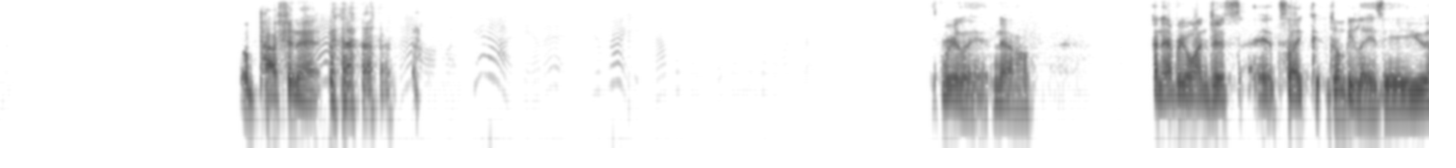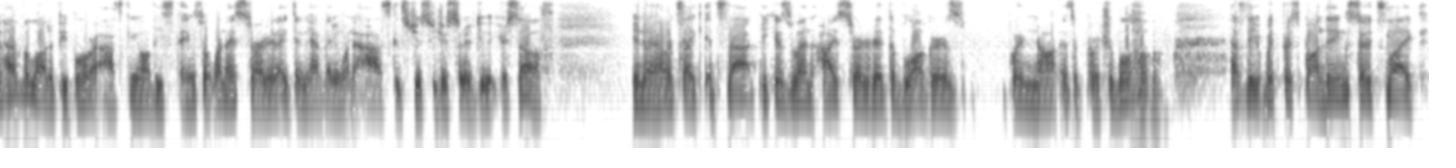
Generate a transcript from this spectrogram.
you got me um, worked up by saying that. Passionate. Yeah, no, I'm like, yeah, damn it, you're right. Not the same. The same thing doesn't work for everyone. really, no. And everyone just it's like don't be lazy. You have a lot of people who are asking all these things but when i started i didn't have anyone to ask. It's just you just sort of do it yourself. You know it's like it's that because when i started the bloggers were not as approachable as they with responding. So it's like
